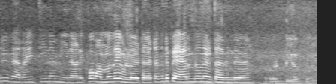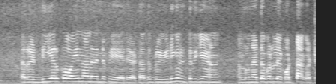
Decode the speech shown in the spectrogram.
ഇതൊരു വെറൈറ്റീനെ മീനാണ്? ഇപ്പോൾ വന്നതേ ഉള്ളൂ കേട്ടോ. ഏട്ടാ ഇതിന്റെ പേരെന്തോന്ന് കേട്ടോ ഇതിന്റെ? Red ear koi red ear koi എന്നാണ് ഇതിന്റെ പേര് കേട്ടോ. അത് ബ്രീഡിങ്ങിന് ഇട്ടിരിക്കുകയാണ്. നമ്മൾ നേരത്തെ പറഞ്ഞില്ലേ കൊട്ട കൊട്ട.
